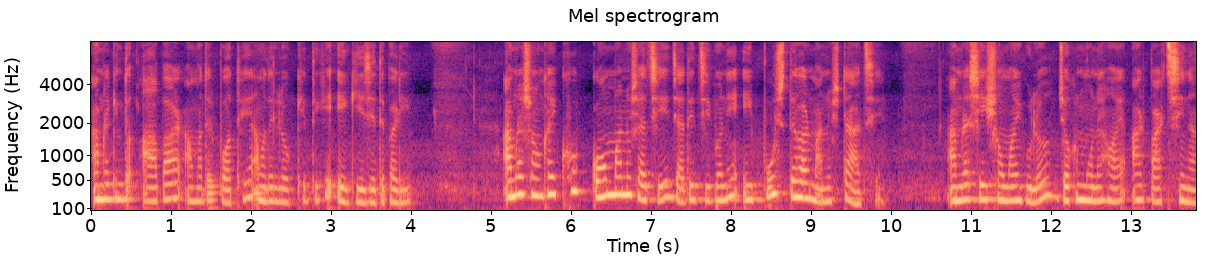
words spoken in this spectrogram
আমরা কিন্তু আবার আমাদের পথে, আমাদের লক্ষ্যের দিকে এগিয়ে যেতে পারি। আমরা সংখ্যায় খুব কম মানুষ আছি যাদের জীবনে এই পুষ দেওয়ার মানুষটা আছে। আমরা সেই সময়গুলো যখন মনে হয় আর পারছি না,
